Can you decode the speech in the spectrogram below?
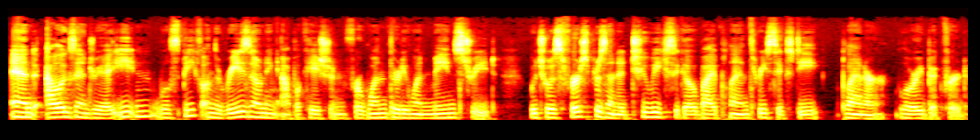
And Alexandria Eaton will speak on the rezoning application for 131 Main Street, which was first presented two weeks ago by Plan 360 planner Lori Bickford.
